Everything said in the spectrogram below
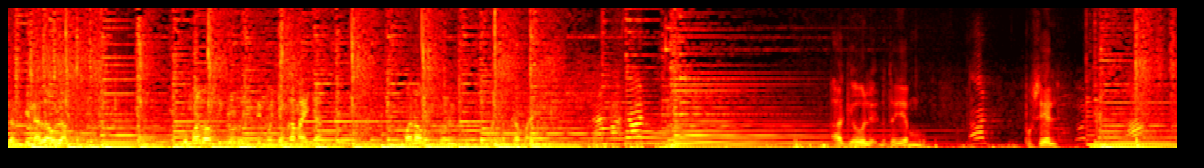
lang ginalaw lang gumalaw siguro yung timon yung kamay niya gumalaw siguro yung timon yung kamay ah giuli na to yung pusil apa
